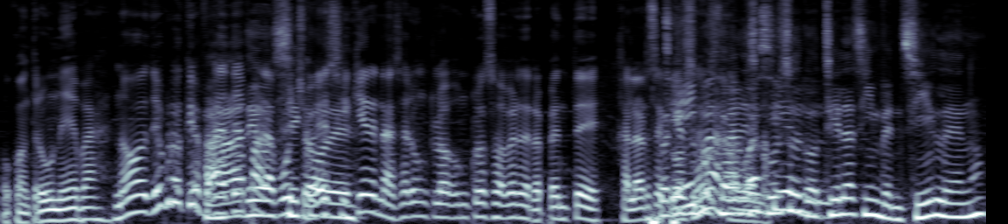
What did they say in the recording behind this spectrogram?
O contra un Eva. No, yo creo que falta para mucho. ¿eh? Si quieren hacer un, crossover, de repente jalarse cosas. el discurso de Godzilla es invencible, ¿no?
